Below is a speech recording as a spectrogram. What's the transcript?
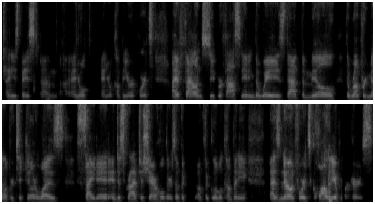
Chinese-based um, annual annual company reports, I have found super fascinating the ways that the mill, the Rumford mill in particular, was cited and described to shareholders of the of the global company as known for its quality of workers,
